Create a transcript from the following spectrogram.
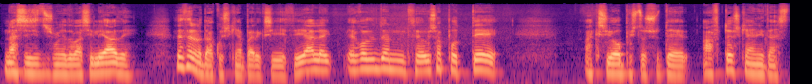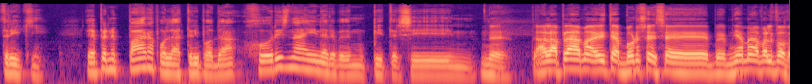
Να συζητήσουμε για τον Βασιλιάδη. Δεν θέλω να το ακούσει και να παρεξηγηθεί, αλλά εγώ δεν τον θεωρούσα ποτέ αξιόπιστος σουτέρ. Αυτός κι αν ήταν στρίκη. Έπαιρνε πάρα πολλά τρίποντα χωρίς να είναι ρε παιδί μου Πίτερς ή. Ναι. Αλλά απλά άμα ήταν, μπορούσε σε μια μέρα να βάλει 12.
